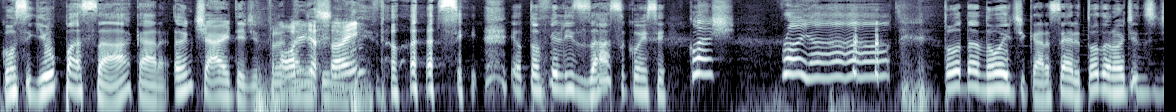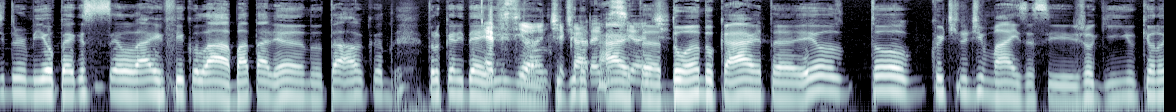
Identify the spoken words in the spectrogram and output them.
Conseguiu passar, cara, Uncharted. Pra, Olha só, opinião. hein? Então, assim, eu tô felizaço com esse Clash Royale. toda noite, cara, sério, toda noite antes de dormir eu pego esse celular e fico lá batalhando, tal, trocando ideia, É viciante, cara, é carta, viciante. doando carta. Eu tô curtindo demais esse joguinho que eu não,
